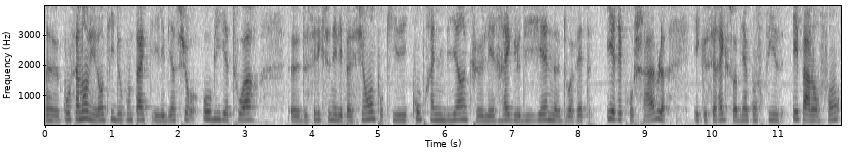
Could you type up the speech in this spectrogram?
Euh, concernant les lentilles de contact, il est bien sûr obligatoire euh, de sélectionner les patients pour qu'ils comprennent bien que les règles d'hygiène doivent être irréprochables et que ces règles soient bien comprises et par l'enfant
